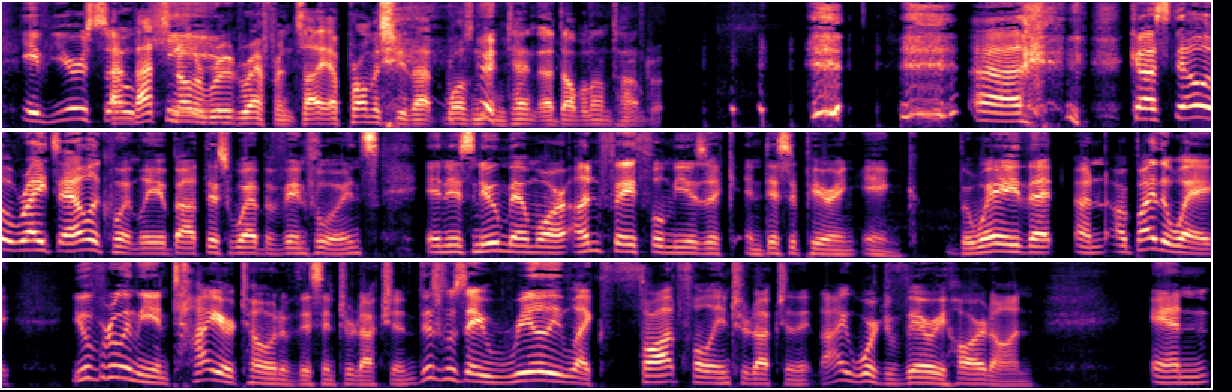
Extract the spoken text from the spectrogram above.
if you're so and that's not a rude reference. I, I promise you that wasn't intent a double entendre. Uh, Costello writes eloquently about this web of influence in his new memoir, Unfaithful Music and Disappearing Ink. The way that, and oh, by the way, you've ruined the entire tone of this introduction. This was a really like thoughtful introduction that I worked very hard on. And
